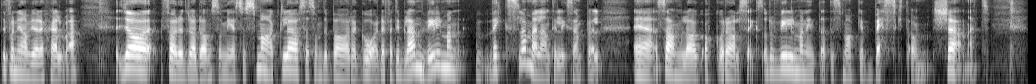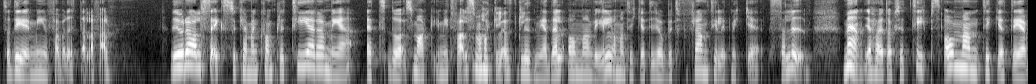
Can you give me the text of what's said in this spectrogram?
Det får ni avgöra själva. Jag föredrar de som är så smaklösa som det bara går, därför att ibland vill man växla mellan till exempel eh, samlag och oralsex och då vill man inte att det smakar bäst om könet. Så det är min favorit i alla fall. Vid oralsex så kan man komplettera med ett, då smak, i mitt fall, smaklöst glidmedel om man vill, om man tycker att det är jobbigt att få fram tillräckligt mycket saliv. Men jag har också ett tips om man tycker att det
